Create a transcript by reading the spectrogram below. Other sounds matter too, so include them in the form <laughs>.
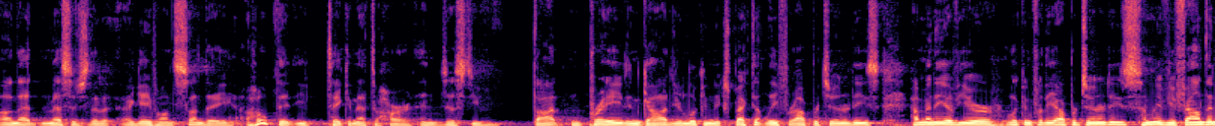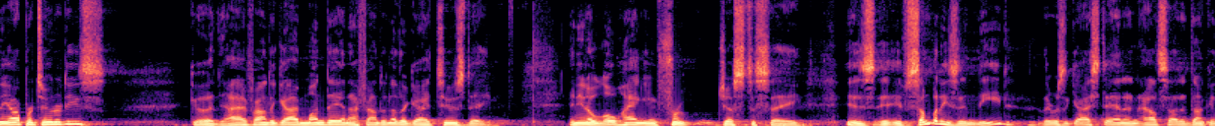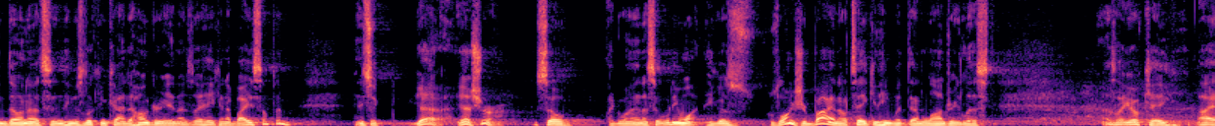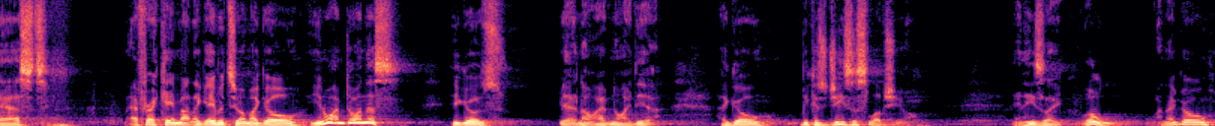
on that message that I gave on Sunday. I hope that you've taken that to heart and just you've thought and prayed and God, you're looking expectantly for opportunities. How many of you are looking for the opportunities? How many of you found any opportunities? Good. I found a guy Monday and I found another guy Tuesday. And you know, low hanging fruit, just to say, is if somebody's in need, there was a guy standing outside of Dunkin' Donuts and he was looking kind of hungry. And I was like, hey, can I buy you something? And he's like, yeah, yeah, sure. So I go in, and I said, What do you want? He goes, As long as you're buying, I'll take it. He went down the laundry list. I was like, Okay. I asked. After I came out and I gave it to him, I go, You know why I'm doing this? He goes, Yeah, no, I have no idea. I go, Because Jesus loves you. And he's like, Whoa. And I go,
